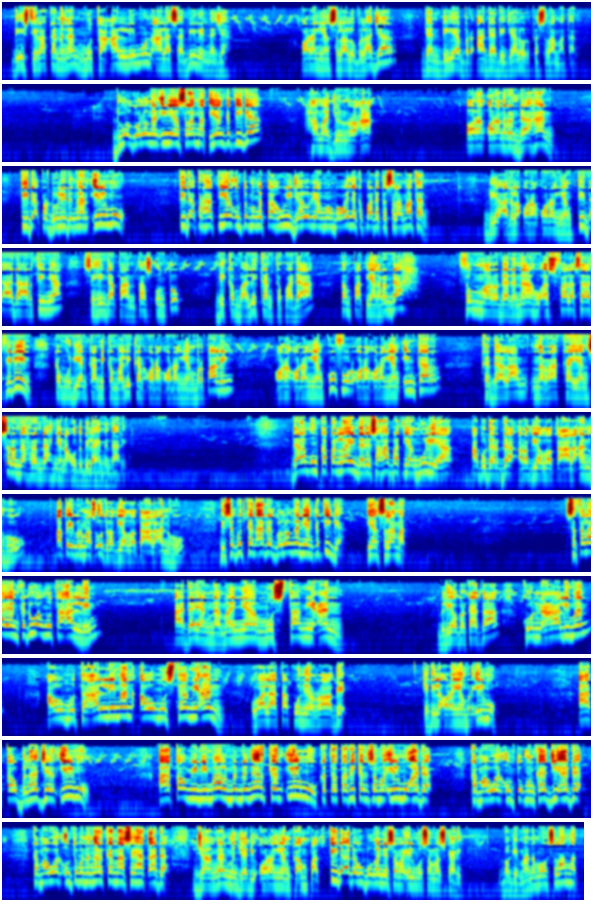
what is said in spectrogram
Diistilahkan dengan muta'allimun ala sabilin najah. Orang yang selalu belajar dan dia berada di jalur keselamatan. Dua golongan ini yang selamat. Yang ketiga, hamajun ro'a. Orang-orang rendahan. Tidak peduli dengan ilmu. Tidak perhatian untuk mengetahui jalur yang membawanya kepada keselamatan. Dia adalah orang-orang yang tidak ada artinya sehingga pantas untuk dikembalikan kepada tempat yang rendah. Kemudian kami kembalikan orang-orang yang berpaling, orang-orang yang kufur, orang-orang yang ingkar, ke dalam neraka yang serendah-rendahnya naudzubillah min dzalik. Dalam ungkapan lain dari sahabat yang mulia Abu Darda radhiyallahu taala anhu atau Ibnu Mas'ud radhiyallahu taala anhu disebutkan ada golongan yang ketiga yang selamat. Setelah yang kedua muta'allim ada yang namanya mustami'an. Beliau berkata, "Kun aliman au muta'alliman au mustami'an wala takunir rabi'." Jadilah orang yang berilmu. Atau belajar ilmu. Atau minimal mendengarkan ilmu. Ketertarikan sama ilmu ada. Kemauan untuk mengkaji ada. Kemauan untuk mendengarkan nasihat ada. Jangan menjadi orang yang keempat. Tidak ada hubungannya sama ilmu sama sekali. Bagaimana mau selamat?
